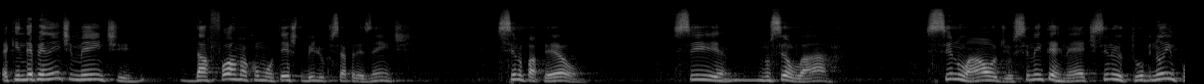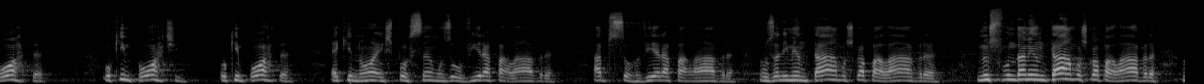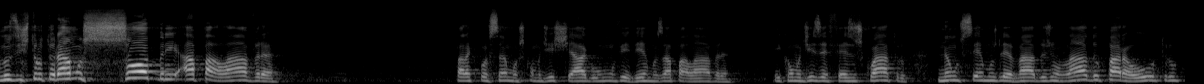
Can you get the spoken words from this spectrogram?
é que, independentemente da forma como o texto bíblico se apresente, se no papel, se no celular, se no áudio, se na internet, se no YouTube, não importa. O que importe, o que importa é que nós possamos ouvir a palavra, absorver a palavra, nos alimentarmos com a palavra, nos fundamentarmos com a palavra, nos estruturarmos sobre a palavra, para que possamos, como diz Tiago 1, vivermos a palavra. E como diz Efésios 4, não sermos levados de um lado para outro,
